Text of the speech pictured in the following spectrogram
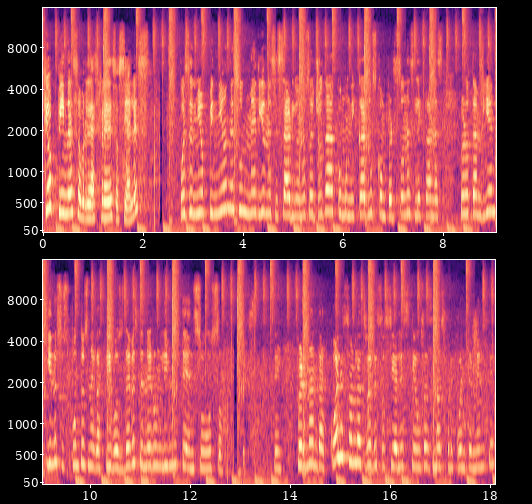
¿qué opinas sobre las redes sociales? Pues en mi opinión es un medio necesario, nos ayuda a comunicarnos con personas lejanas, pero también tiene sus puntos negativos, debes tener un límite en su uso. Okay. Fernanda, ¿cuáles son las redes sociales que usas más frecuentemente?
